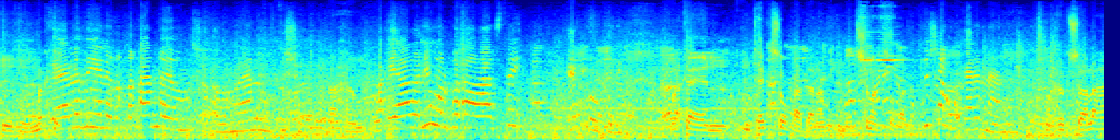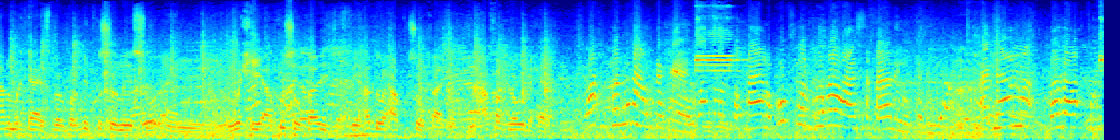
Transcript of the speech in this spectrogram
ku magaaladiina dhaqdhaqaaqeeda ma socdo magaalada muqdisho waxyaabo nin walba oo haastay cirkuu kari marka intee ka soo qaadaan adiga muqdisho ka soo qaadaan muqdisho ku xiranaa marka tusaale ahaan markaa isbarbardhig ku samayso wixii aad ku soo qaadi jirtay hadda waxaa ku soo qaaday maxaa farqiga u dhexeeya wax badanaa u dhexeeya wax walba qaalo qof walba wuxuu haysta qaaliga kaliya maadaama bada wax kuma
